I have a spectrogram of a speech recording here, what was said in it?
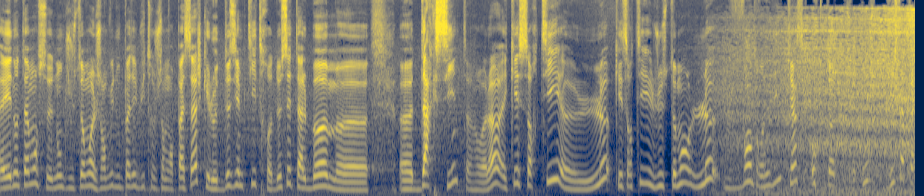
et notamment ce, donc justement, j'ai envie de vous passer du titre justement Passage, qui est le deuxième titre de cet album euh, euh, Dark Synth, voilà, et qui est sorti euh, le, qui est sorti justement le vendredi 15 octobre. Juste après.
